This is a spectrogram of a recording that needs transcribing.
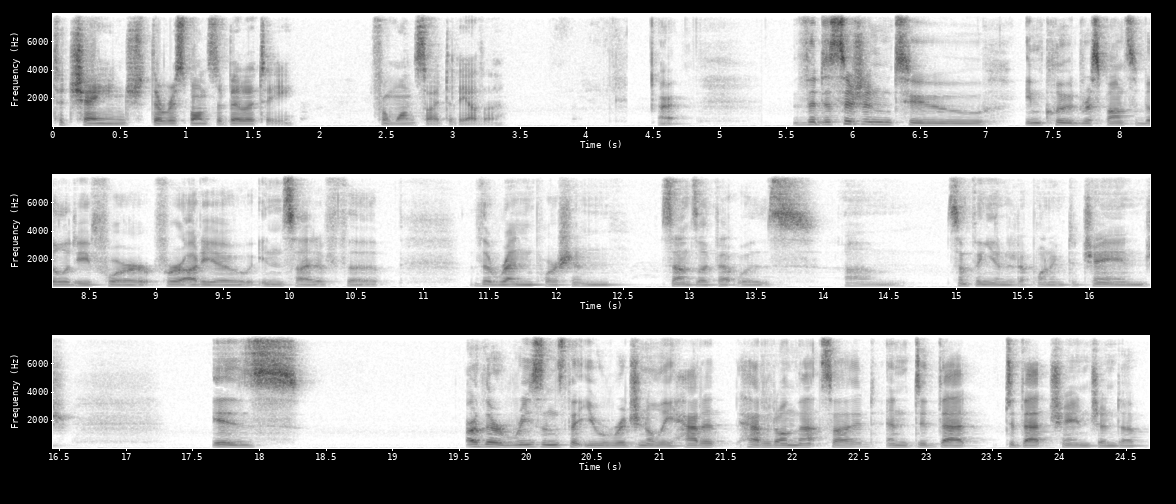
to change the responsibility from one side to the other. All right the decision to include responsibility for for audio inside of the the Wren portion sounds like that was um, something you ended up wanting to change. Is are there reasons that you originally had it had it on that side, and did that did that change end up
